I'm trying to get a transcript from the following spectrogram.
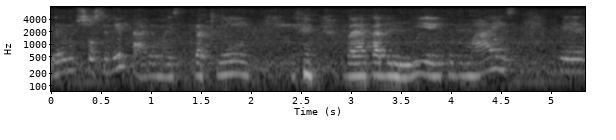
eu não sou sedentária, mas para quem vai à academia e tudo mais, é,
